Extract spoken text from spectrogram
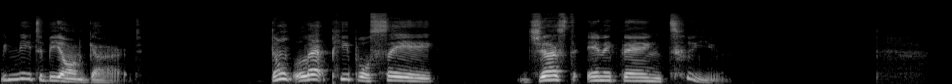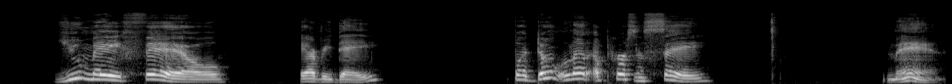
We need to be on guard. Don't let people say just anything to you. You may fail every day, but don't let a person say, man,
